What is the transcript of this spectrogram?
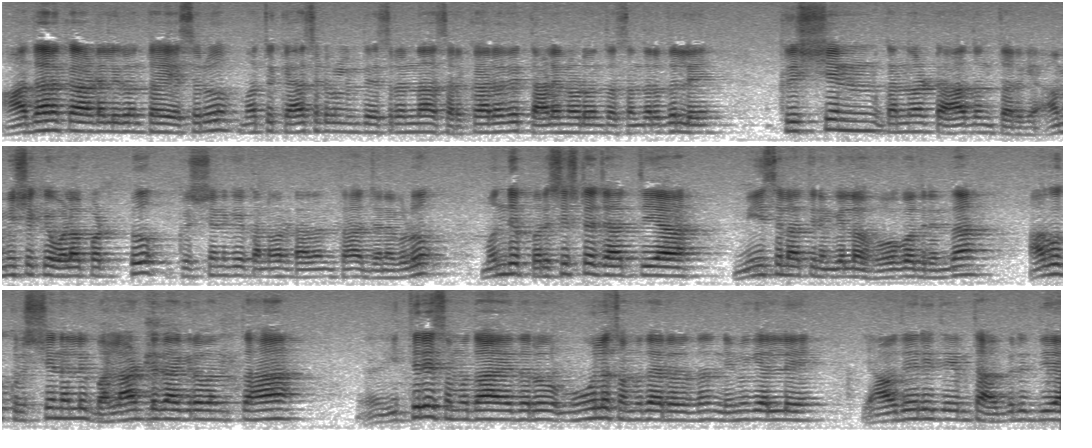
ಆಧಾರ್ ಕಾರ್ಡಲ್ಲಿರುವಂತಹ ಹೆಸರು ಮತ್ತು ಕ್ಯಾಸೆಟ್ಗಳಿಂದ ಹೆಸರನ್ನು ಸರ್ಕಾರವೇ ತಾಳೆ ನೋಡುವಂಥ ಸಂದರ್ಭದಲ್ಲಿ ಕ್ರಿಶ್ಚಿಯನ್ ಕನ್ವರ್ಟ್ ಆದಂಥವ್ರಿಗೆ ಅಮಿಷಕ್ಕೆ ಒಳಪಟ್ಟು ಕ್ರಿಶ್ಚಿಯನ್ಗೆ ಕನ್ವರ್ಟ್ ಆದಂತಹ ಜನಗಳು ಮುಂದೆ ಪರಿಶಿಷ್ಟ ಜಾತಿಯ ಮೀಸಲಾತಿ ನಿಮಗೆಲ್ಲ ಹೋಗೋದ್ರಿಂದ ಹಾಗೂ ಕ್ರಿಶ್ಚಿಯನಲ್ಲಿ ಬಲಾಢ್ಯದಾಗಿರುವಂತಹ ಇತರೆ ಸಮುದಾಯದರು ಮೂಲ ಸಮುದಾಯದವರಿಂದ ನಿಮಗೆ ಅಲ್ಲಿ ಯಾವುದೇ ರೀತಿಯಂಥ ಅಭಿವೃದ್ಧಿಯ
